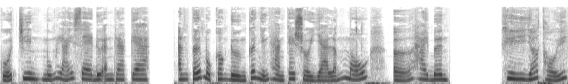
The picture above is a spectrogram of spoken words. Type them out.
của Jean muốn lái xe đưa anh ra ga. Anh tới một con đường có những hàng cây sồi già lấm máu ở hai bên. Khi gió thổi,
